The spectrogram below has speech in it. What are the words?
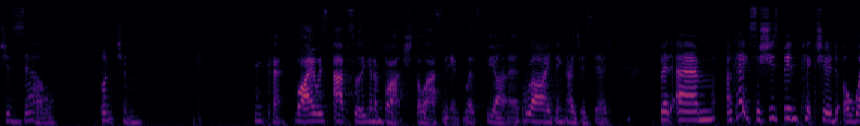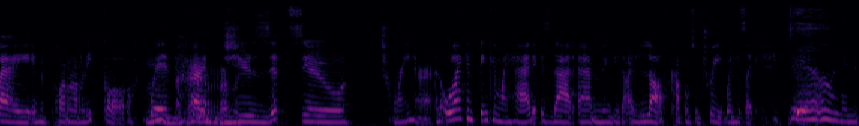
Giselle. Buncham. Okay. Well, I was absolutely going to botch the last name. Let's be honest. Well, I think I just did. But um, okay, so she's been pictured away in Puerto Rico with Mm. her jiu-jitsu trainer. And all I can think in my head is that um, movie that I love, Couples Retreat, when he's like, down and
